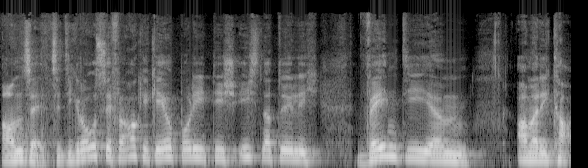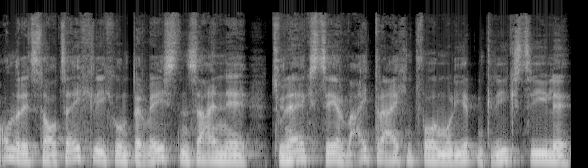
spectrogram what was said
Ansätze. Die große Frage geopolitisch ist natürlich, wenn die ähm, Amerikaner jetzt tatsächlich und der Westen seine zunächst sehr weitreichend formulierten Kriegsziele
